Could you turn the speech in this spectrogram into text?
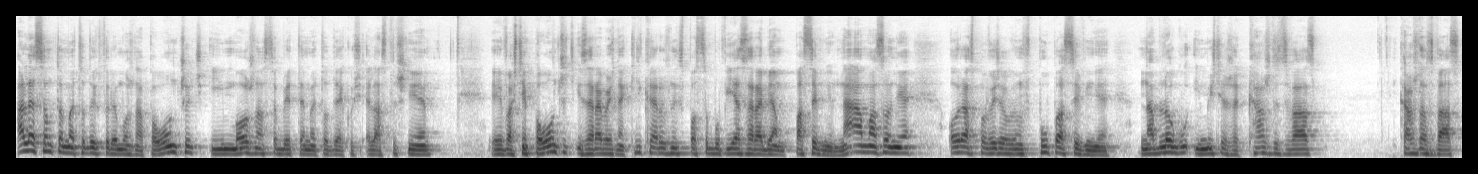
ale są to metody, które można połączyć i można sobie te metody jakoś elastycznie y, właśnie połączyć i zarabiać na kilka różnych sposobów. Ja zarabiam pasywnie na Amazonie oraz powiedziałbym wpółpasywnie na blogu i myślę, że każdy z Was każda z Was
